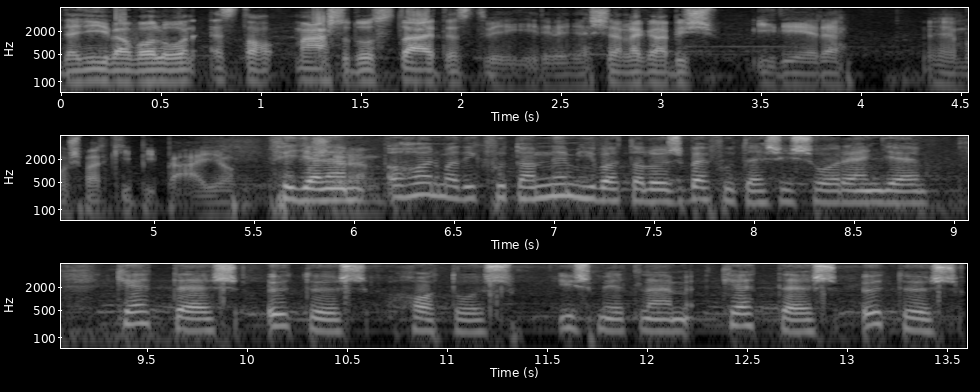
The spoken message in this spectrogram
De nyilvánvalóan ezt a másodosztályt, ezt végérvényesen legalábbis idénre most már kipipálja. Figyelem, a harmadik futam nem hivatalos befutási sorrendje. Kettes, ötös, hatos. Ismétlem, kettes, ötös,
